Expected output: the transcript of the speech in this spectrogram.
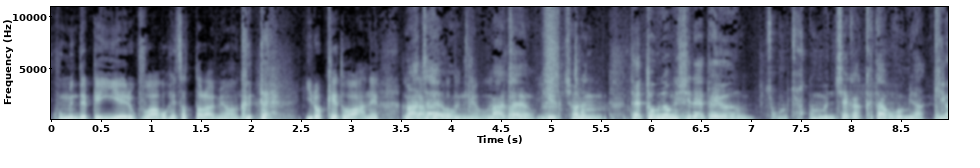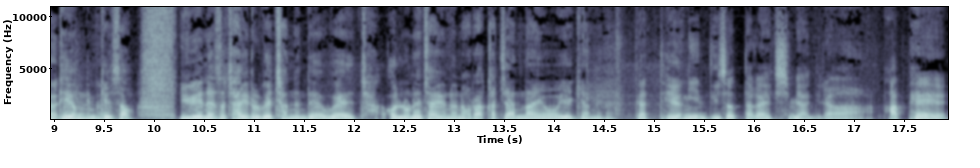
국민들께 이해를 구하고 했었더라면 그때 이렇게 더 안 했거든요. 그러니까 맞아요. 이게 저는 대통령실의 네. 대응 조금 조금 문제가 크다고 봅니다. 그러니까 김태형님께서 네. 유엔에서 자유를 외쳤는데 왜 자, 언론의 자유는 허락하지 않나요? 얘기합니다. 그러니까 대응이 늦었다가 핵심이 아니라 앞에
